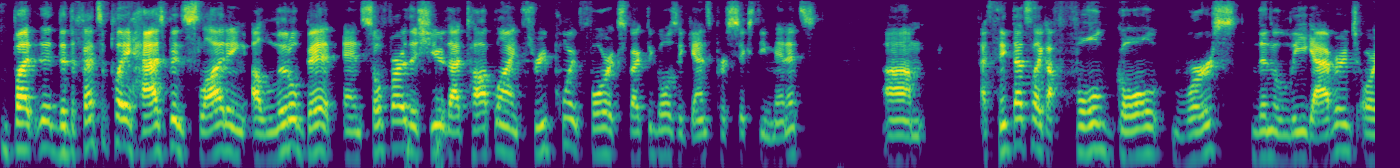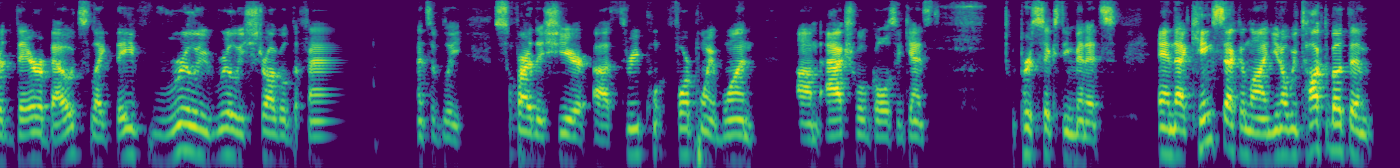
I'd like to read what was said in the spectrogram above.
but the, the, defensive play has been sliding a little bit. And so far this year, that top line 3.4 expected goals against per 60 minutes. Um, I think that's like a full goal worse than the league average or thereabouts. Like they've really, really struggled defensively so far this year. Uh, three point four point one um, actual goals against per sixty minutes. And that Kings second line, you know, we talked about them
